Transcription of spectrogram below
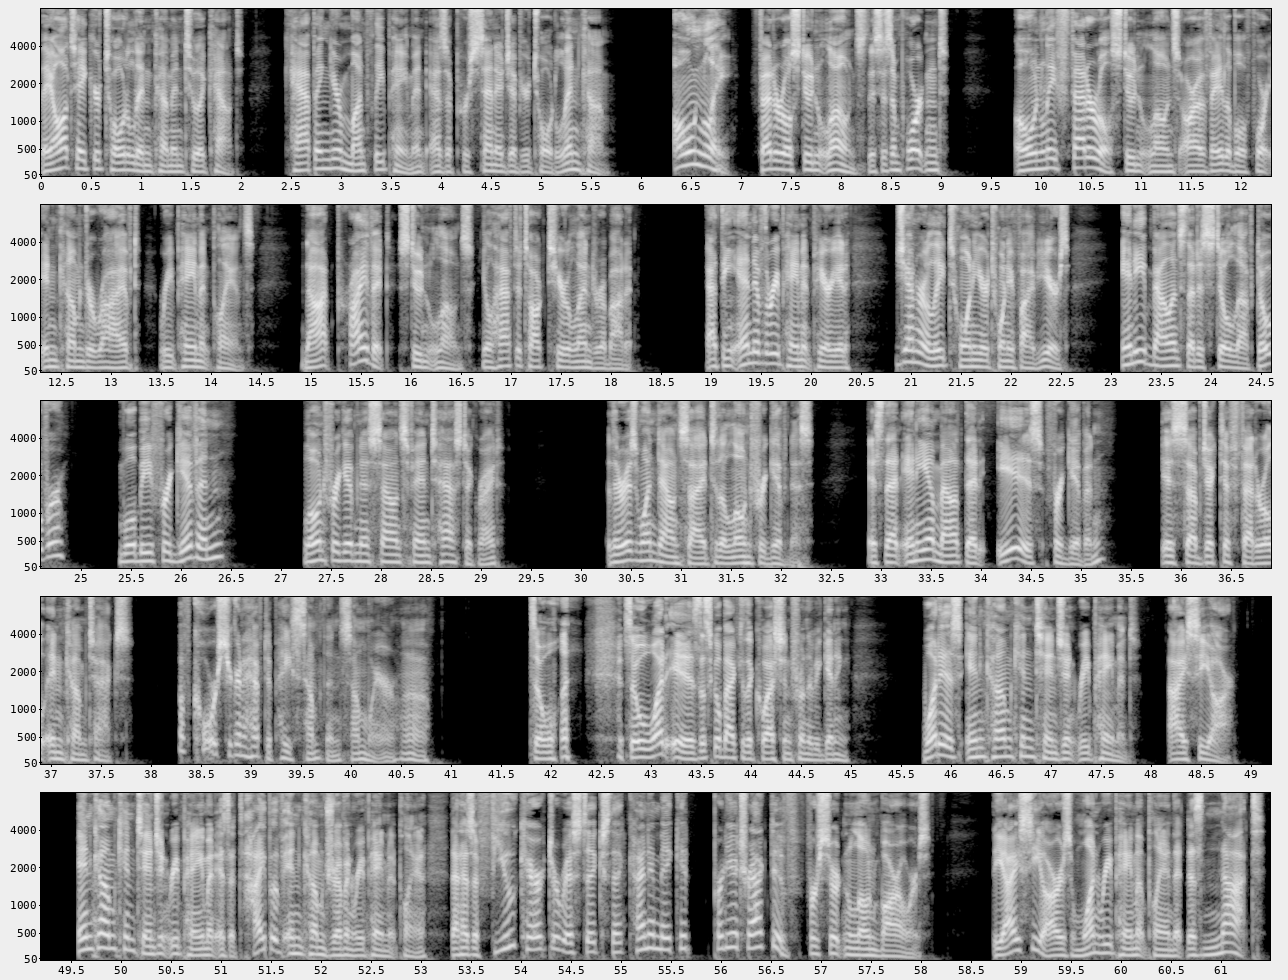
They all take your total income into account, capping your monthly payment as a percentage of your total income. Only federal student loans, this is important. Only federal student loans are available for income derived repayment plans, not private student loans. You'll have to talk to your lender about it. At the end of the repayment period, generally 20 or 25 years. Any balance that is still left over will be forgiven. Loan forgiveness sounds fantastic, right? There is one downside to the loan forgiveness. It's that any amount that is forgiven is subject to federal income tax. Of course, you're going to have to pay something somewhere. Huh? So, so what is, let's go back to the question from the beginning. What is income contingent repayment, ICR? Income contingent repayment is a type of income driven repayment plan that has a few characteristics that kind of make it pretty attractive for certain loan borrowers. The ICR is one repayment plan that does not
